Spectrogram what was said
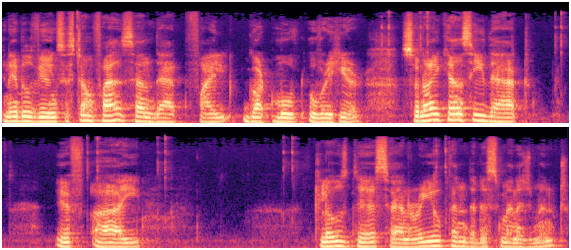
enable viewing system files and that file got moved over here. So now you can see that if I close this and reopen the disk management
